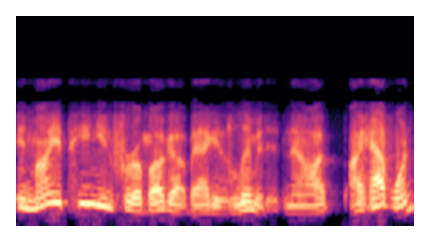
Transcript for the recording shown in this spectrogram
in my opinion, for a bug out bag is limited. Now, I, I have one.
